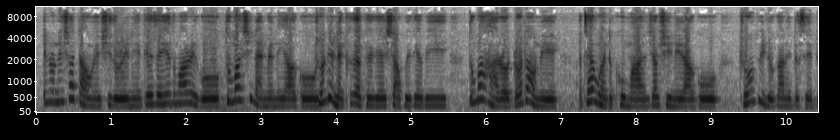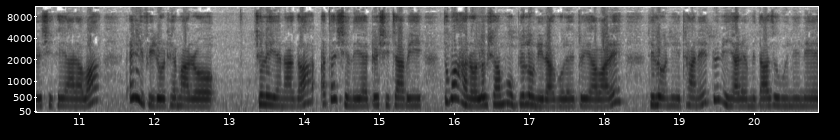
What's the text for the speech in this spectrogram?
။အင်ဒိုနီးရှားတောင်ဝင်ရှိသူတွေနဲ့ကယ်ဆယ်ရေးသမားတွေကိုသူမရှိနိုင်မယ့်နေရာကိုဒုနေနဲ့ခက်ခက်ခဲခဲရှာဖွေခဲ့ပြီးသူမဟာတော့တောတောင်နေအကြိုက်ဝင်တစ်ခုမှရောက်ရှိနေတာကိုဒရုန်းဗီဒီယိုကနေတဆင့်တွေ့ရှိခဲ့ရတာပါ။အဲ့ဒီဗီဒီယိုထဲမှာတော့ ဂျူလီယနာကအသက်ရှင်လျက်တွေ့ရှိကြပြီးသူမဟာတော့လှူရှာမှုပြုလုပ်နေတာကိုလည်းတွေ့ရပါတယ်။ဒီလိုအနေအထားနဲ့တွေ့မြင်ရတဲ့မိသားစုဝင်တွေနဲ့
